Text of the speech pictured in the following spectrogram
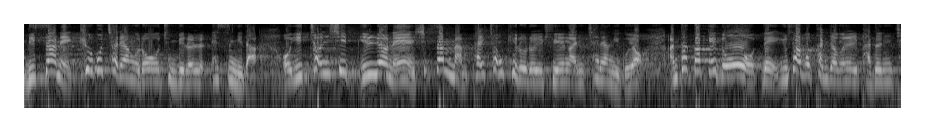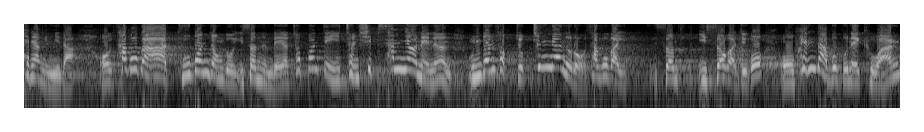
닛산의 큐브 차량으로 준비를 했습니다. 어, 2011년에 13만 8천 킬로를 주행한 차량이고요. 안타깝게도 네, 유사고 판정을 받은 차량입니다. 어, 사고가 두번 정도 있었는데요. 첫 번째 2013년에는 운전석 쪽 측면으로 사고가 있 있어, 있어 가지고 어, 휀다 부분의 교환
